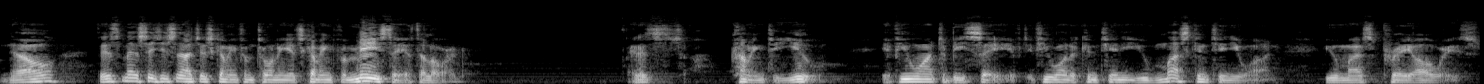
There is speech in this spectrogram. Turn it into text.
No, this message is not just coming from Tony, it's coming from me, saith the Lord. And it's coming to you. If you want to be saved, if you want to continue, you must continue on. You must pray always.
